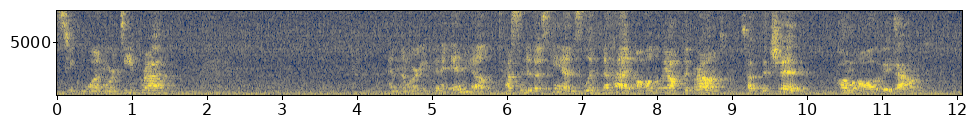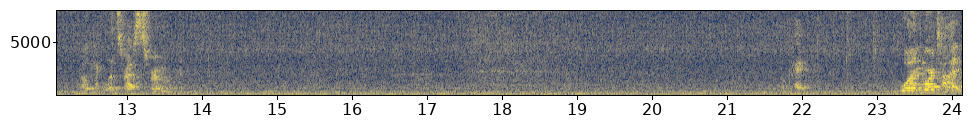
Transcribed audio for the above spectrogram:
Let's take one more deep breath. And then we're gonna inhale, press into those hands, lift the head all the way off the ground, tuck the chin, come all the way down. Okay, let's rest for a moment. Okay. One more time.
